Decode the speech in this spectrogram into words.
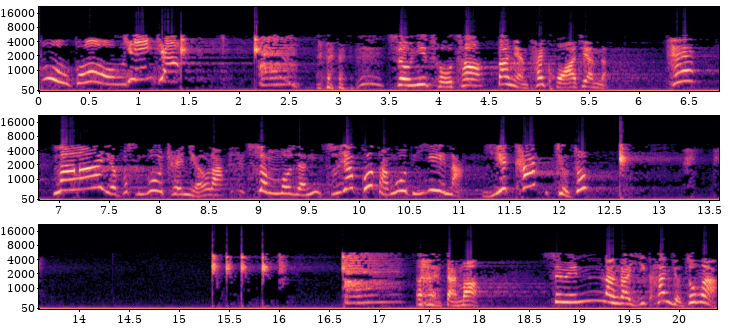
不过天家。手你粗糙，大娘太夸奖了。嘿，那又不是我吹牛了，什么人只要过到我的眼呐，一看就中。哎 大妈，虽然啷个一看就中啊，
